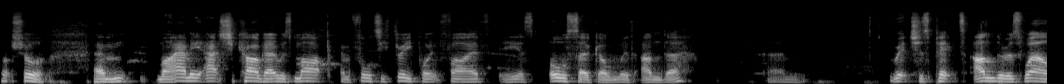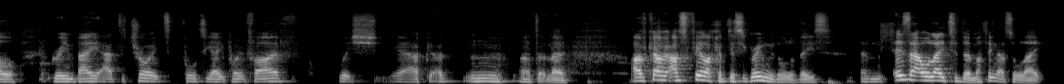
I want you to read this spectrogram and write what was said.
Not sure. Um, Miami at Chicago was Mark and 43.5. He has also gone with under. Um, Rich has picked under as well. Green Bay at Detroit, 48.5, which, yeah, I, I, mm, I don't know. I've got, I feel like I'm disagreeing with all of these. Um, is that all eight of them? I think that's all eight.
